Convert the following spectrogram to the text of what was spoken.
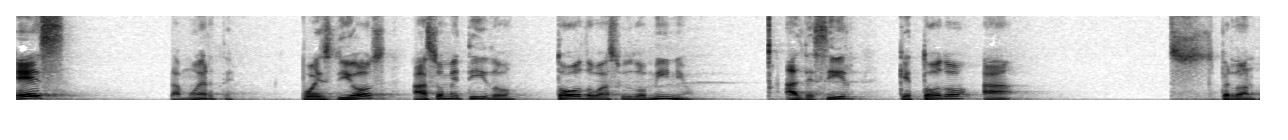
es la muerte, pues Dios ha sometido todo a su dominio al decir que todo ha perdón,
